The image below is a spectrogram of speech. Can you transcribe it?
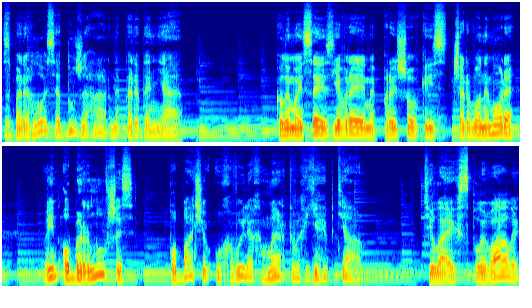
Збереглося дуже гарне передання. Коли Мойсей з євреями пройшов крізь Червоне море, він, обернувшись, побачив у хвилях мертвих єгиптян. Тіла їх спливали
